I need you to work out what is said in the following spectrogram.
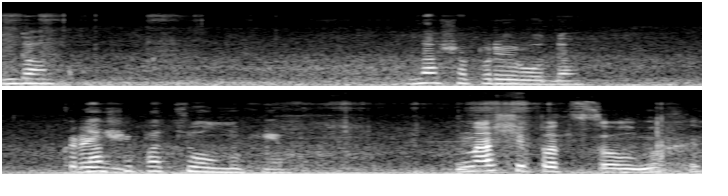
Да. Наша природа. Україна. Наші подсолнухи. Наші подсолнухи.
